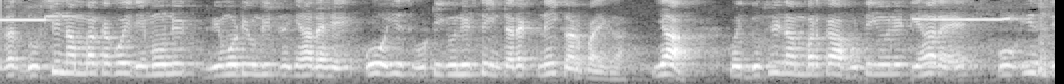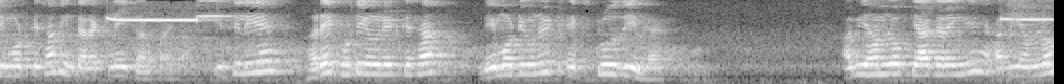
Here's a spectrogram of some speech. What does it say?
अगर दूसरी नंबर का कोई रिमोट रिमोट यूनिट यहाँ रहे, वो इस हुटिंग यूनिट से इंटरेक्ट नहीं कर पाएगा। या कोई दूसरी नंबर का हुटिंग यूनिट यहाँ रहे, वो इस रिमोट के साथ इंटरेक्ट नहीं कर पाएगा। इसलिए हर एक हुटिंग यूनिट के साथ रिमोट यूनिट एक्सक्लूसिव है। अभी हम लोग क्या करेंगे? अभी हम लोग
